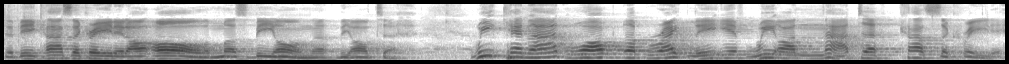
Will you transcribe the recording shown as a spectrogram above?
To be consecrated, all must be on the altar. We cannot walk uprightly if we are not uh, consecrated.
